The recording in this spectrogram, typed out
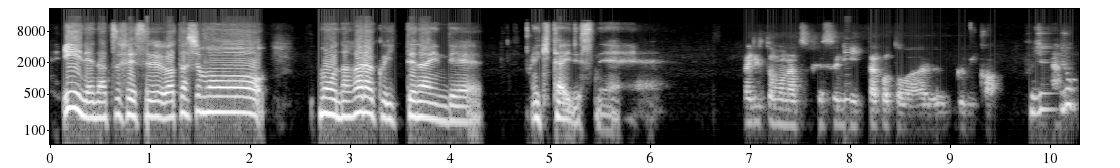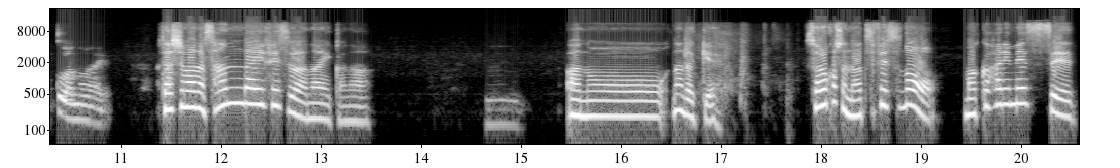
いいね、夏フェス。私も、もう長らく行ってないんで、行きたいですね。二人とも夏フェスに行ったことはある組か。フジロックはない。私はな、三大フェスはないかな。うん。あのーなんだっけ。それこそ夏フェスの幕張メッセ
